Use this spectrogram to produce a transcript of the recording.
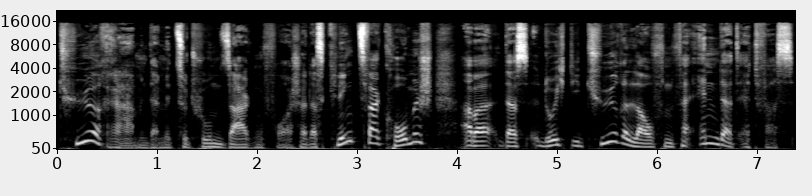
Türrahmen damit zu tun, sagen Forscher. Das klingt zwar komisch, aber das durch die Türe laufen verändert etwas.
